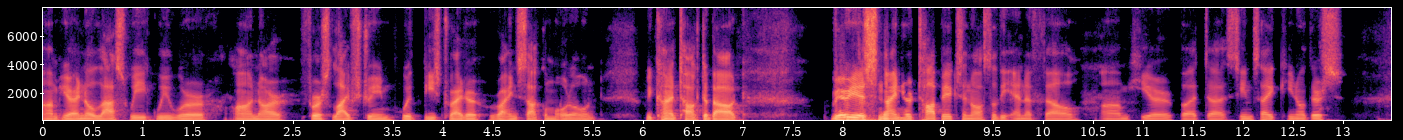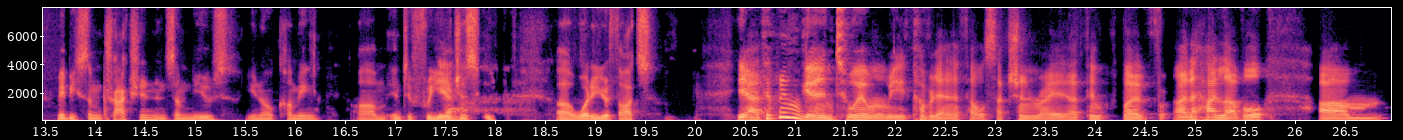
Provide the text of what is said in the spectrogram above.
um here? I know last week we were on our first live stream with Beast Rider Ryan Sakamoto, and we kind of talked about various Niner topics and also the NFL um, here. But uh, seems like you know there's maybe some traction and some news, you know, coming um, into free Yeah. agency. Uh, what are your thoughts? Yeah, I think we can get into it when we cover the NFL section, right? I think, but for, at a high level, um,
